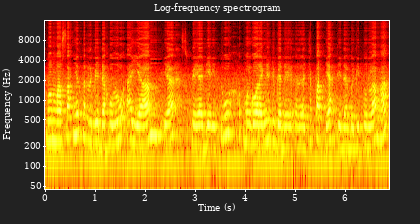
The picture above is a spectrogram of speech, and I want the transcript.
memasaknya terlebih dahulu ayam ya supaya dia itu menggorengnya juga de, e, cepat ya tidak begitu lama.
